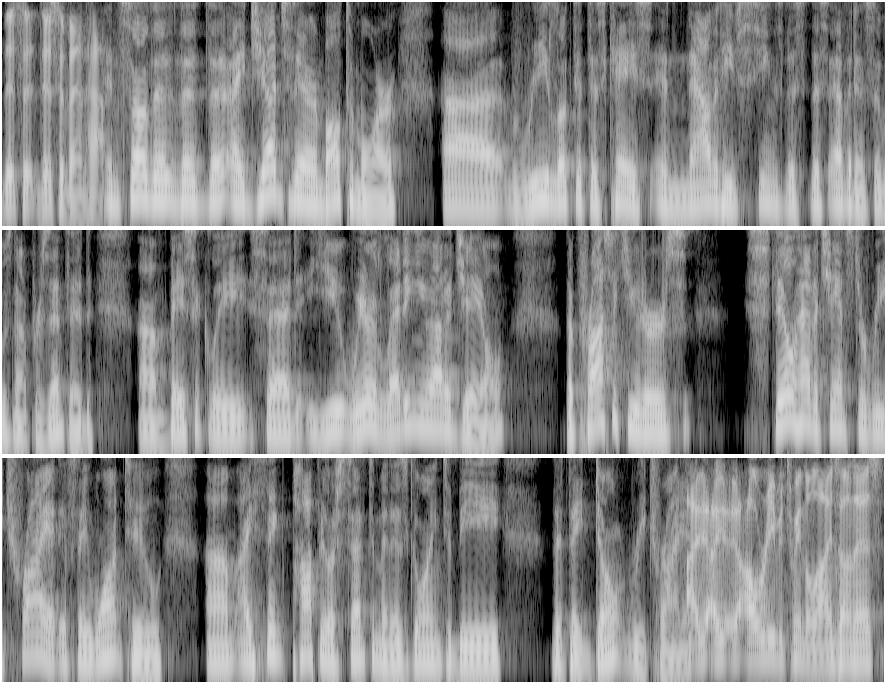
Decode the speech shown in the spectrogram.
this this event happened. And so the the the a judge there in Baltimore uh re-looked at this case and now that he's seen this this evidence that was not presented um basically said you we're letting you out of jail the prosecutors still have a chance to retry it if they want to um i think popular sentiment is going to be that they don't retry it I, I I'll read between the lines on this.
